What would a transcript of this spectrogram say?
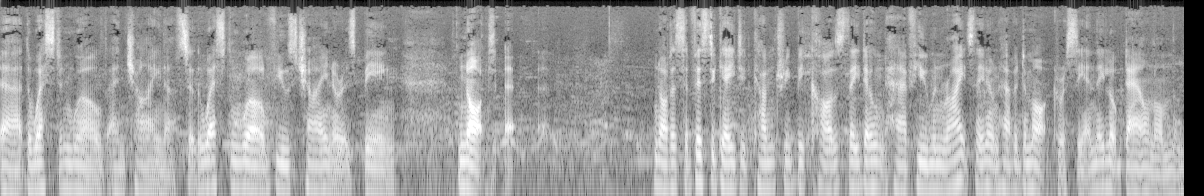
uh, the Western world and China. So the Western world views China as being not. Uh, not a sophisticated country because they don't have human rights, they don't have a democracy, and they look down on them.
